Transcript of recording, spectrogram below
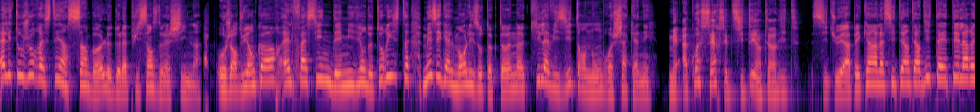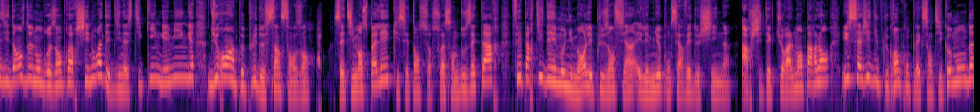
elle est toujours restée un symbole de la puissance de la Chine. Aujourd'hui encore, elle fascine des millions de touristes, mais également les autochtones qui la visitent en nombre chaque année. Mais à quoi sert cette cité interdite? Située à Pékin, la cité interdite a été la résidence de nombreux empereurs chinois des dynasties Qing et Ming durant un peu plus de 500 ans. Cet immense palais, qui s'étend sur 72 hectares, fait partie des monuments les plus anciens et les mieux conservés de Chine. Architecturalement parlant, il s'agit du plus grand complexe antique au monde,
